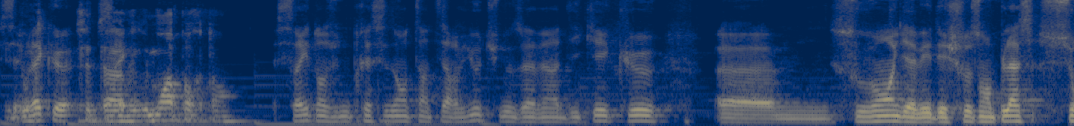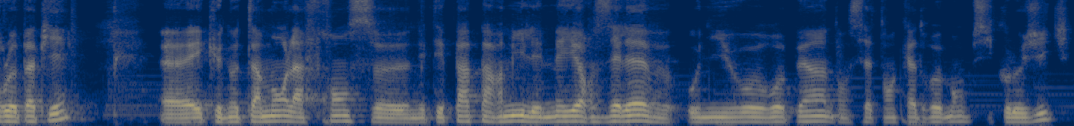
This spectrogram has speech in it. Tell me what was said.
C'est vrai que c'est un élément important. C'est vrai que dans une précédente interview, tu nous avais indiqué que euh, souvent il y avait des choses en place sur le papier euh, et que notamment la France euh, n'était pas parmi les meilleurs élèves au niveau européen dans cet encadrement psychologique.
